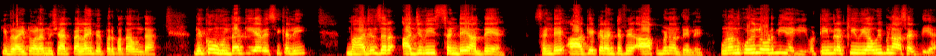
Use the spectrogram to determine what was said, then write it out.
ਕਿ ਬ੍ਰਾਈਟ ਵਾਲਿਆਂ ਨੂੰ ਸ਼ਾਇਦ ਪਹਿਲਾਂ ਹੀ ਪੇਪਰ ਪਤਾ ਹੁੰਦਾ ਦੇਖੋ, ਹੁੰਦਾ ਕੀ ਹੈ ਬੇਸਿਕਲੀ ਮਹਾਜਨ ਸਰ ਅੱਜ ਵੀ ਸੰਡੇ ਆਉਂਦੇ ਆ ਸੰਡੇ ਆ ਕੇ ਕਰੰਟ ਅਫੇਅਰ ਆਪ ਬਣਾਉਂਦੇ ਨੇ। ਉਹਨਾਂ ਨੂੰ ਕੋਈ ਲੋੜ ਨਹੀਂ ਹੈਗੀ। ਉਹ ਟੀਮ ਰੱਖੀ ਹੋਈ ਆ ਉਹ ਵੀ ਬਣਾ ਸਕਦੀ ਹੈ।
